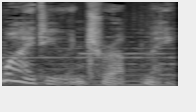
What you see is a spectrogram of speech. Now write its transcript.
Why do you interrupt me?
